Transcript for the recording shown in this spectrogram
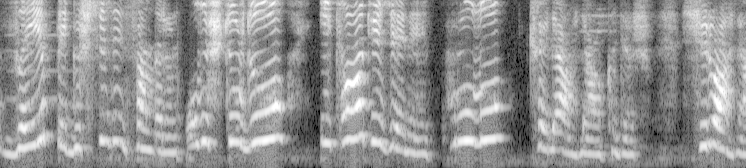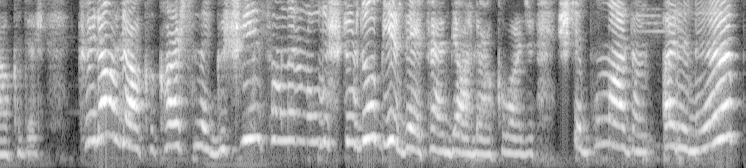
zayıf ve güçsüz insanların oluşturduğu itaat üzerine kurulu köle ahlakıdır. Sürü ahlakıdır. Köle ahlakı karşısında güçlü insanların oluşturduğu bir de efendi ahlakı vardır. İşte bunlardan arınıp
